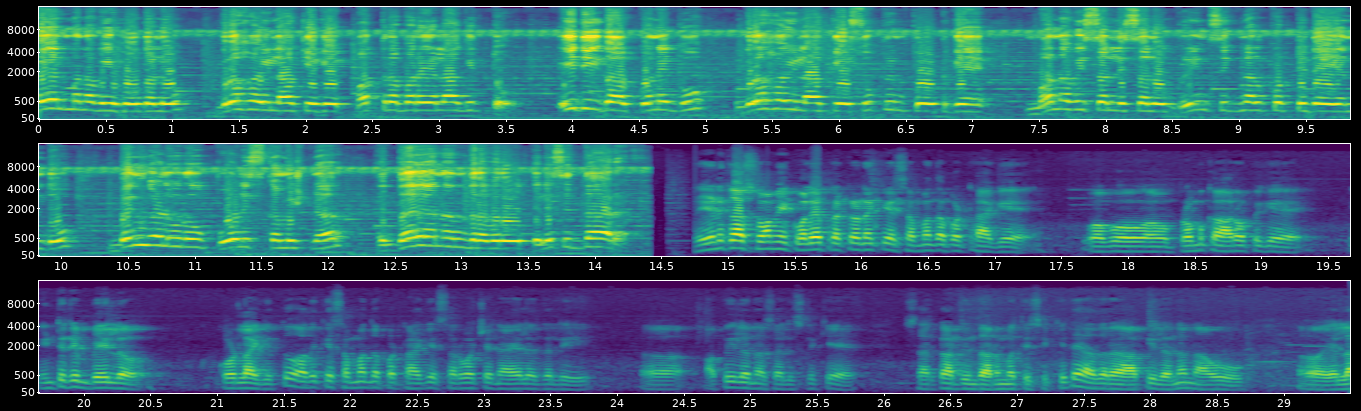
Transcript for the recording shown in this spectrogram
ಮೇಲ್ಮನವಿ ಹೋಗಲು ಗೃಹ ಇಲಾಖೆಗೆ ಪತ್ರ ಬರೆಯಲಾಗಿತ್ತು. ಇದೀಗ ಕೊನೆಗೂ ಗೃಹ ಇಲಾಖೆ ಸುಪ್ರೀಂ ಕೋರ್ಟ್ಗೆ ಮನವಿ ಸಲ್ಲಿಸಲು ಗ್ರೀನ್ ಸಿಗ್ನಲ್ ಕೊಟ್ಟಿದೆ ಎಂದು ಬೆಂಗಳೂರು ಪೊಲೀಸ್ ಕಮಿಷನರ್ ದಯಾನಂದ್ ರವರು ತಿಳಿಸಿದ್ದಾರೆ. ರೇಣುಕಾಸ್ವಾಮಿ ಕೊಲೆ ಪ್ರಕರಣಕ್ಕೆ ಸಂಬಂಧಪಟ್ಟ ಹಾಗೆ ಒಬ್ಬ ಪ್ರಮುಖ ಆರೋಪಿಗೆ ಇಂಟರಿಮ್ ಬೇಲ್ ಕೊಡಲಾಗಿತ್ತು. ಅದಕ್ಕೆ ಸಂಬಂಧಪಟ್ಟ ಹಾಗೆ ಸರ್ವೋಚ್ಚ ನ್ಯಾಯಾಲಯದಲ್ಲಿ ಅಪೀಲನ್ನು ಸಲ್ಲಿಸಲಿಕ್ಕೆ ಸರ್ಕಾರದಿಂದ ಅನುಮತಿ ಸಿಕ್ಕಿದೆ. ಅದರ ಅಪೀಲನ್ನು ನಾವು ಎಲ್ಲ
